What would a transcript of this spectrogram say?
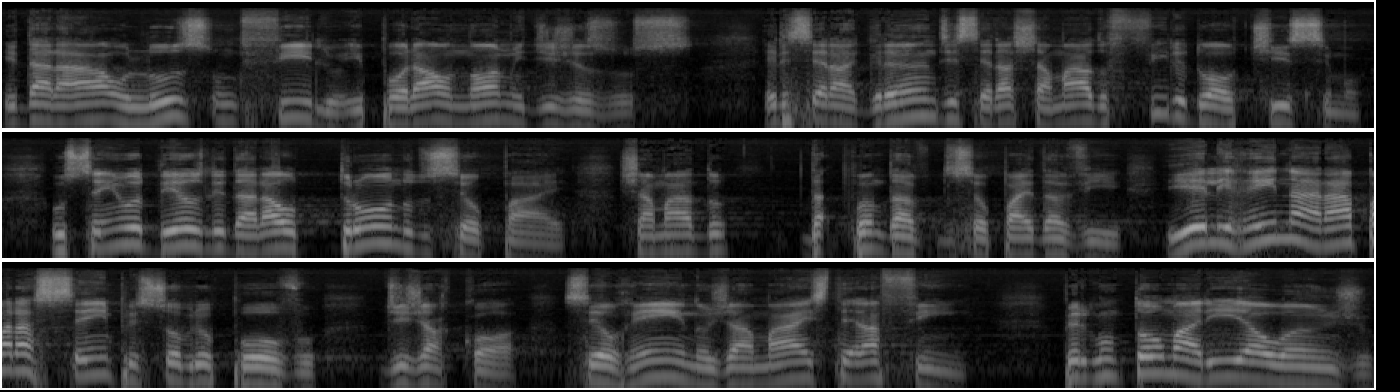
e dará à luz um filho e porá o nome de Jesus. Ele será grande e será chamado Filho do Altíssimo. O Senhor Deus lhe dará o trono do seu pai, chamado do seu pai Davi, e ele reinará para sempre sobre o povo de Jacó. Seu reino jamais terá fim. Perguntou Maria ao anjo:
